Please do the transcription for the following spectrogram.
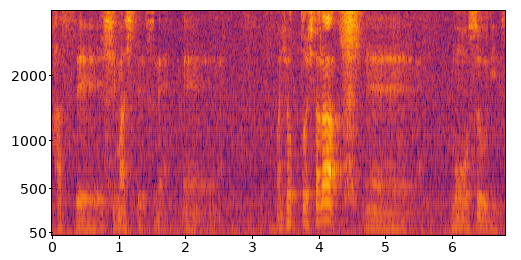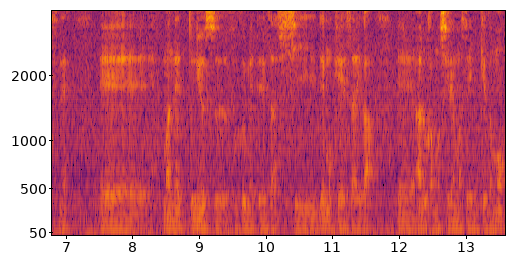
発生しましてですね、えーまあ、ひょっとしたら、えーもうすぐにですね、えーまあ、ネットニュース含めて雑誌でも掲載が、えーあるかもしれませんけども、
